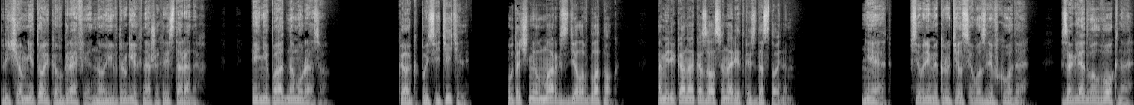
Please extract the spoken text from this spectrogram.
Причем не только в графе, но и в других наших ресторанах. И не по одному разу. «Как посетитель?» — уточнил Марк, сделав глоток. Американо оказался на редкость достойным. «Нет, все время крутился возле входа. Заглядывал в окна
